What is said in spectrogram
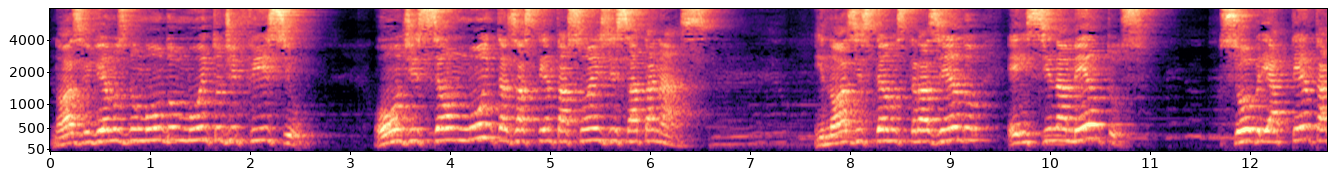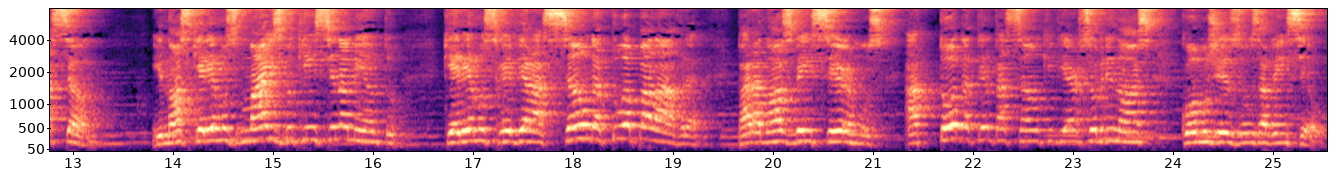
Nós vivemos num mundo muito difícil, onde são muitas as tentações de Satanás. E nós estamos trazendo ensinamentos sobre a tentação. E nós queremos mais do que ensinamento, queremos revelação da tua palavra para nós vencermos a toda tentação que vier sobre nós, como Jesus a venceu.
